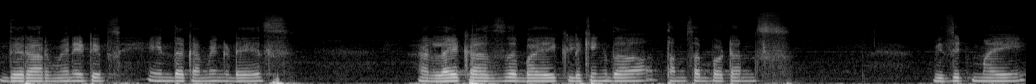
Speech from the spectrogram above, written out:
There are many tips in the coming days. Uh, like us by clicking the thumbs up buttons. Visit my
